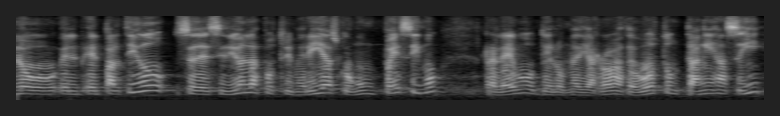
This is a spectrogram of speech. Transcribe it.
Lo- el, el partido se decidió en las postrimerías con un pésimo relevo de los Medias Rojas de Boston. Tan es así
